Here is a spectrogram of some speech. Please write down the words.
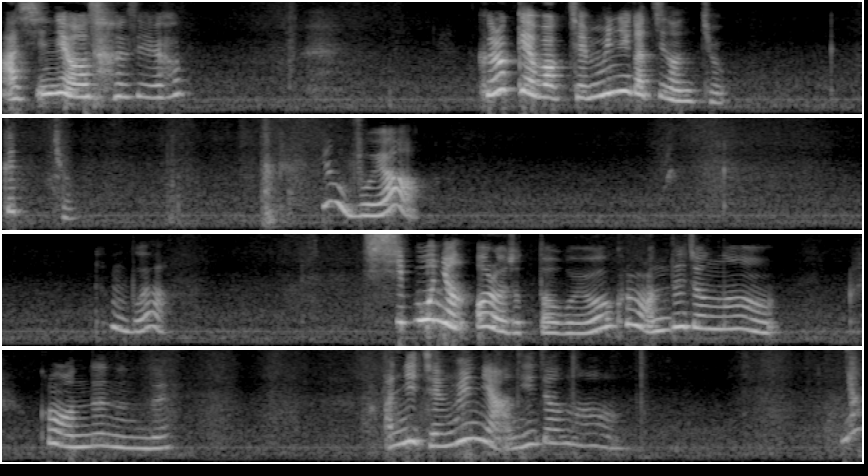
아신이 어서오세요 그렇게 막 잼민이 같진 않죠 그쵸 이건 뭐야? 이건 뭐야? 15년 어려졌다고요? 그럼 안 되잖아. 그럼 안 되는데. 아니, 재민이 아니잖아. 냥!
